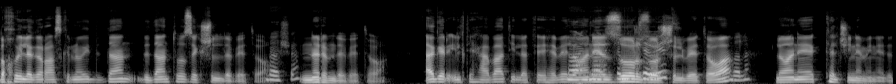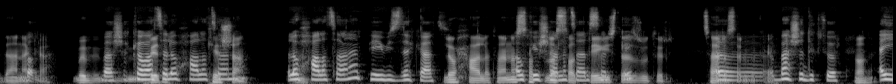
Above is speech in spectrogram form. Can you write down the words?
بەخۆی لەگە ڕاستکردنەوەی ددان ددان تۆزێک شل دەبێتەوە نرم دەبێتەوە ئەگەر ئیلتیهاباتی لە تێ هەبێت لەوانەیە زۆر زۆر شل بێتەوە لەوانەیە کەلچی نمینێ ددانەکە باشەکەواتە لەو حاڵەتشان لەو حاڵەتانە پێویست دەکات لەو حاڵەتانە پێویستە زووتر باشە دکتۆر ئەی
